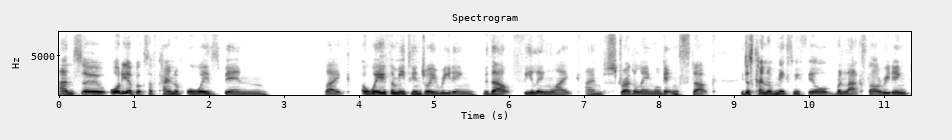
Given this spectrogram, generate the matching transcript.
And so audiobooks have kind of always been like a way for me to enjoy reading without feeling like I'm struggling or getting stuck. It just kind of makes me feel relaxed while reading.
